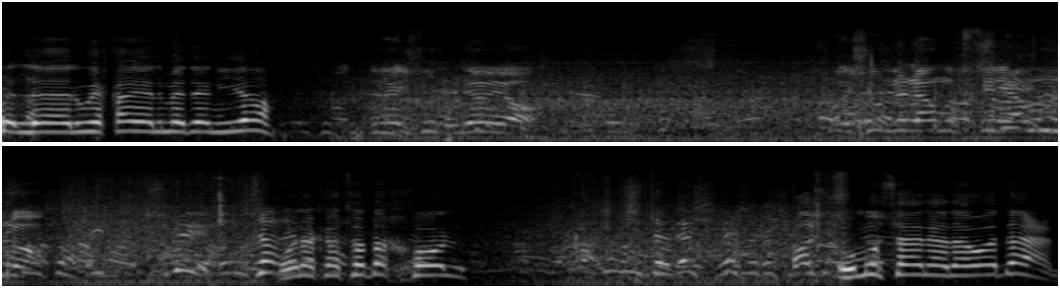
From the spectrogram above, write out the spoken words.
ال- الوقاية المدنية. هناك تدخل ومساندة ودعم.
